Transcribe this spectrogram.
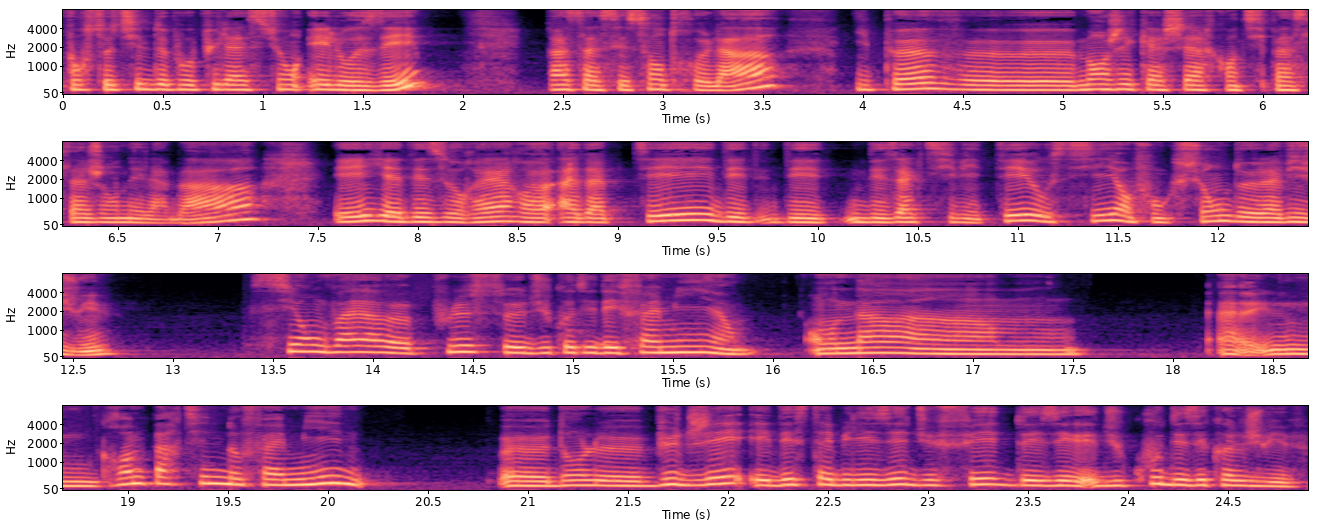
pour ce type de population, est l'OSE. Grâce à ces centres-là, ils peuvent euh, manger cachère quand ils passent la journée là-bas. Et il y a des horaires euh, adaptés, des, des, des activités aussi en fonction de la vie juive. Si on va euh, plus du côté des familles, on a un, une grande partie de nos familles euh, dont le budget est déstabilisé du fait du coût des écoles juives.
